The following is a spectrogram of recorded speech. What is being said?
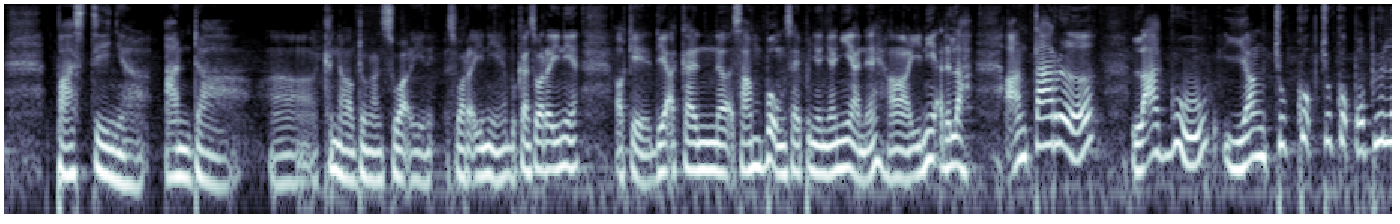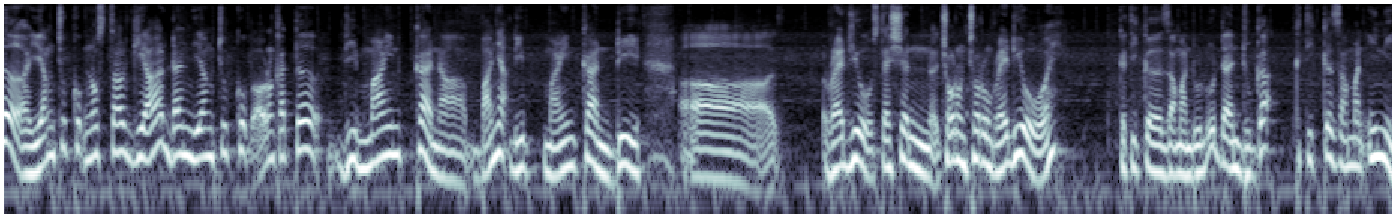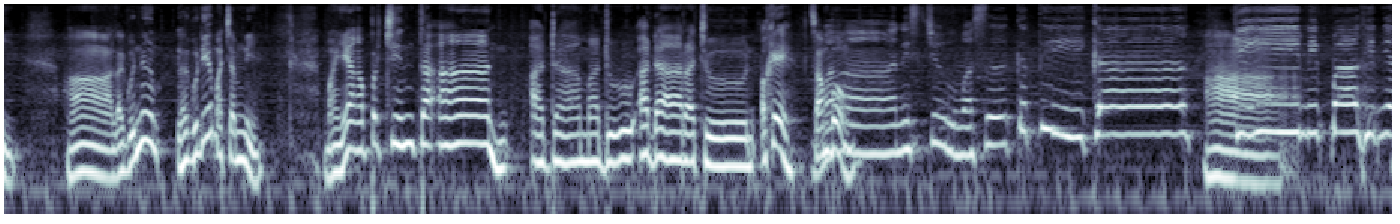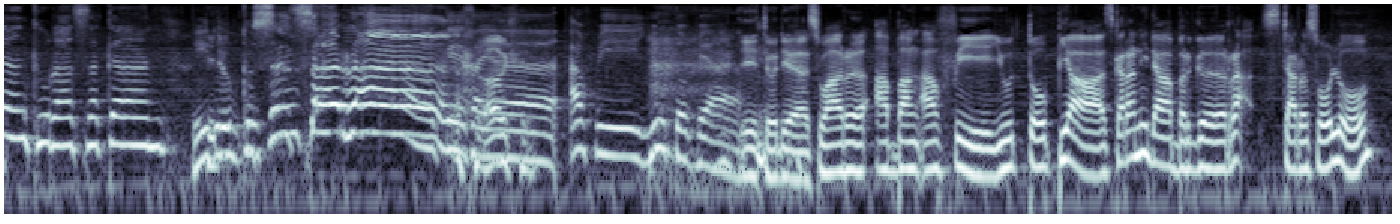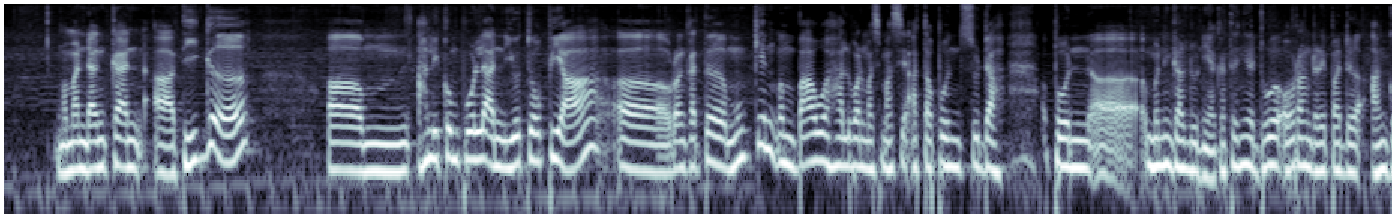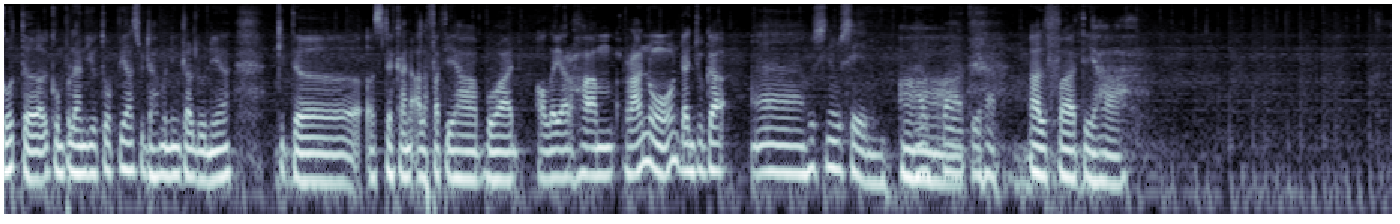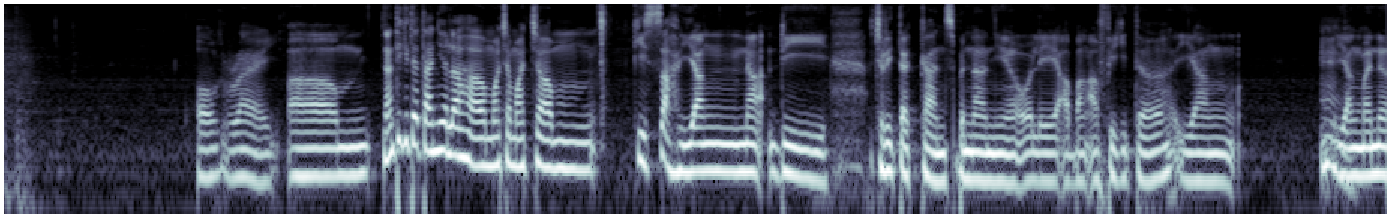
pastinya anda Uh, kenal dengan suara ini suara ini eh. bukan suara ini eh. okey dia akan uh, sambung saya punya nyanyian eh ha ini adalah antara lagu yang cukup cukup popular yang cukup nostalgia dan yang cukup orang kata dimainkan uh, banyak dimainkan di uh, radio station corong-corong radio eh ketika zaman dulu dan juga ketika zaman ini ha lagunya lagu dia macam ni Maya percintaan Ada madu Ada racun. Okey Sambung. Manis cuma seketika. Ah. Kini pahit yang ku rasakan Hidupku sengsara. Okey saya Okey. Afi Utopia. Itu dia Suara Abang Afi Utopia. Sekarang ni dah bergerak Secara solo Memandangkan uh, Tiga um, ahli kumpulan Utopia uh, orang kata mungkin membawa haluan masing-masing ataupun sudah pun uh, meninggal dunia katanya dua orang daripada anggota kumpulan Utopia sudah meninggal dunia kita uh, sediakan al-fatihah buat Allahyarham Rano dan juga uh, Husni Hussein Ah. Al-Fatihah Al-Fatihah. Alright. Um, nanti kita tanyalah uh, macam-macam kisah yang nak diceritakan sebenarnya oleh Abang Afi kita yang yang mana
